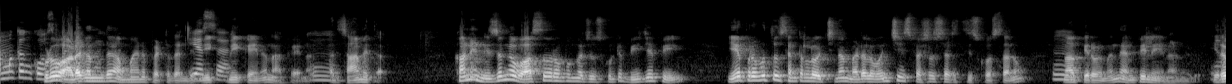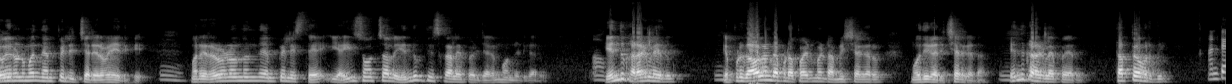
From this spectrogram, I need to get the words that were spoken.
నమ్మకం కోసం అడగందే అమ్మాయిని పెట్టదండి. మీకైనా నాకైనా. అది సామెత. కానీ నిజంగా వాస్తవ రూపంగా చూసుకుంటే బీజేపీ ఏ ప్రభుత్వం సెంటర్లో వచ్చినా మెడల్ వంచి స్పెషల్ స్టేటస్ తీసుకొస్తాను. నాకు ఇరవై మంది ఎంపీలు నేను అన్నాడు. ఇరవై రెండు మంది ఎంపీలు ఇచ్చారు ఇరవై ఐదుకి. మరి ఇరవై రెండు మంది ఎంపీలు ఇస్తే ఈ ఐదు సంవత్సరాలు ఎందుకు తీసుకురాలేకపోయాడు జగన్మోహన్ రెడ్డి గారు. ఎందుకు అడగలేదు? ఎప్పుడు కావాలంటే అప్పుడు అపాయింట్మెంట్ అమిత్ షా గారు మోదీ గారు ఇచ్చారు కదా. ఎందుకు అడగలేకపోయారు? తప్పెవరిది? అంటే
